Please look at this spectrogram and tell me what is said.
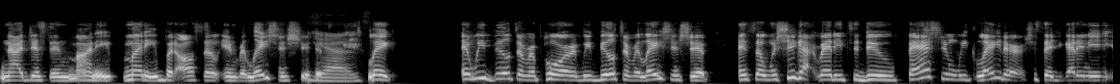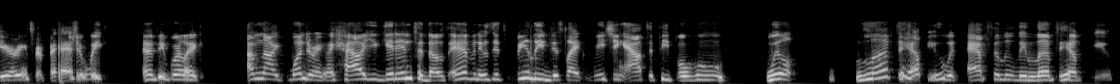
not just in money, money, but also in relationships. yes. Like, and we built a rapport, and we built a relationship. And so when she got ready to do Fashion Week later, she said, You got any earrings for Fashion Week? And people were like, I'm not wondering like how you get into those avenues. It's really just like reaching out to people who will love to help you, who would absolutely love to help you.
